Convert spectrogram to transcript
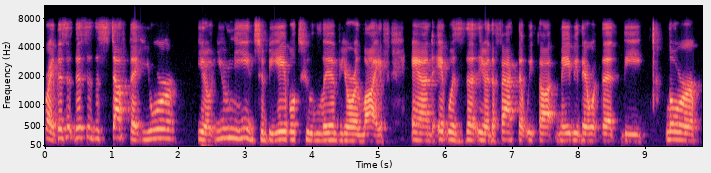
right? This is this is the stuff that you're you know you need to be able to live your life and it was the you know the fact that we thought maybe there were that the lower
